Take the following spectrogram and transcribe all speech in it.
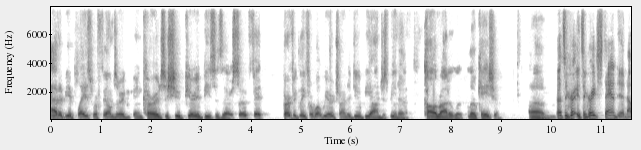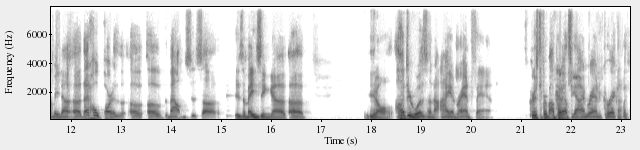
have it be a place where films are encouraged to shoot period pieces there. So it fit perfectly for what we were trying to do beyond just being a Colorado lo- location. Um, That's a great. It's a great stand-in. I mean, uh, uh, that whole part of the of, of the mountains is uh, is amazing. Uh, uh, you know, Hunter was an Ayn Rand fan, Christopher, am I pronouncing Ayn Rand correctly?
